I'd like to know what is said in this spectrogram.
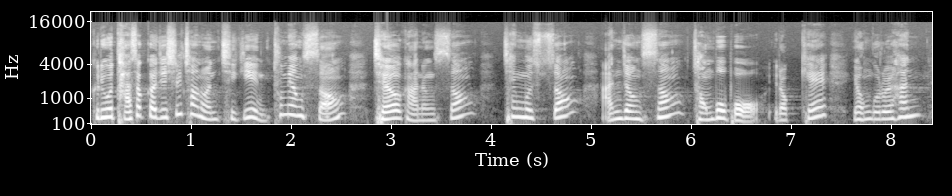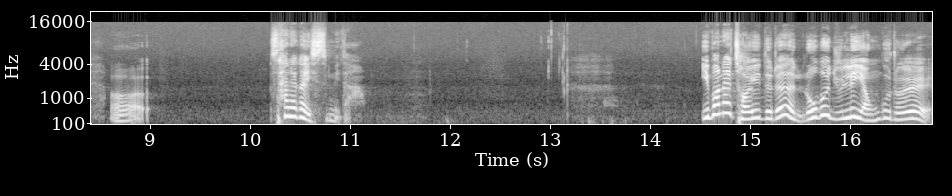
그리고 다섯 가지 실천 원칙인 투명성, 제어 가능성, 책무성, 안정성, 정보보호 이렇게 연구를 한 어, 사례가 있습니다. 이번에 저희들은 로봇 윤리 연구를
